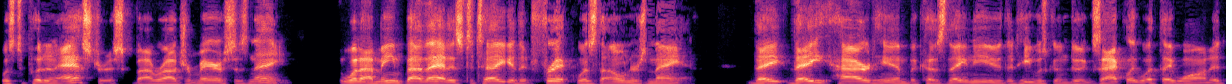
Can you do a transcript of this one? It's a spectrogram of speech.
was to put an asterisk by Roger Maris's name. What I mean by that is to tell you that Frick was the owner's man they they hired him because they knew that he was going to do exactly what they wanted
